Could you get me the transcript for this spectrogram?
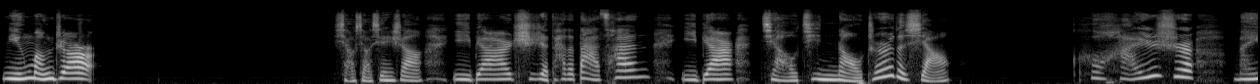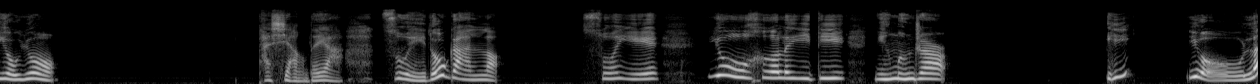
柠檬汁儿。小小先生一边吃着他的大餐，一边绞尽脑汁儿的想，可还是没有用。他想的呀，嘴都干了，所以又喝了一滴柠檬汁儿。咦，有了！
